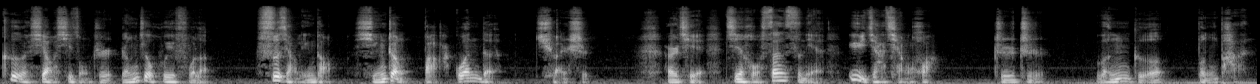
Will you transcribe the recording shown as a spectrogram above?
各校系总支仍旧恢复了思想领导、行政把关的权势，而且今后三四年愈加强化，直至。文革崩盘。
